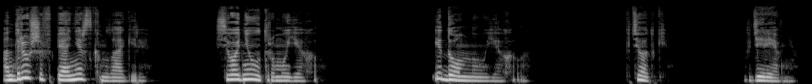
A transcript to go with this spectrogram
«Андрюша в пионерском лагере. Сегодня утром уехал. И домна уехала. К тетке, в деревню».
